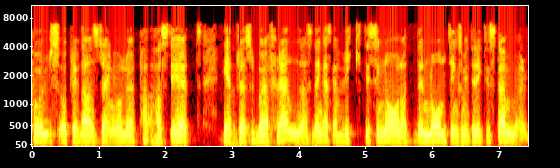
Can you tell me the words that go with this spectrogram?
puls, upplevd ansträngning och löphastighet helt mm. plötsligt börjar förändras. Det är en ganska viktig signal att det är någonting som inte riktigt stämmer.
